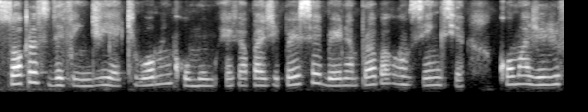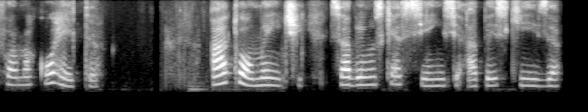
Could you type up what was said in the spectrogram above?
Sócrates defendia que o homem comum é capaz de perceber na própria consciência como agir de forma correta. Atualmente, sabemos que a ciência, a pesquisa,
